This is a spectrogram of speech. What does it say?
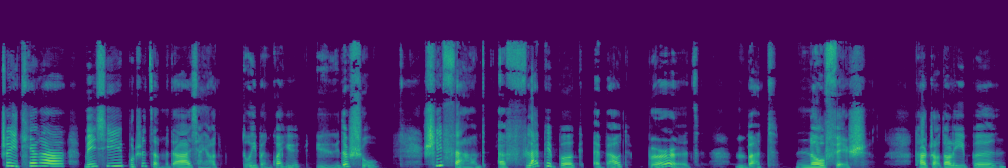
这一天啊，梅西不知怎么的想要读一本关于鱼的书。She found a flappy book about birds, but no fish。她找到了一本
